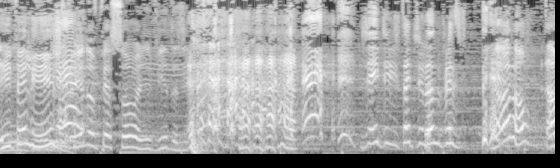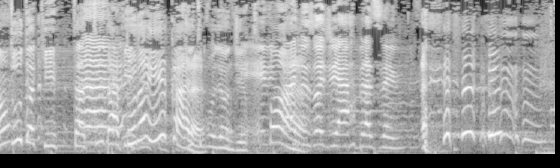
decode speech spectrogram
Infeliz. Destruindo pessoas e vidas. e- Gente, a gente tá tirando pra esses... Não, não. Tá Não? tudo aqui. Tá É. tudo Tá aqui. tudo aí, cara. Tudo podiam dito. Ele Porra. vai nos odiar pra sempre.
